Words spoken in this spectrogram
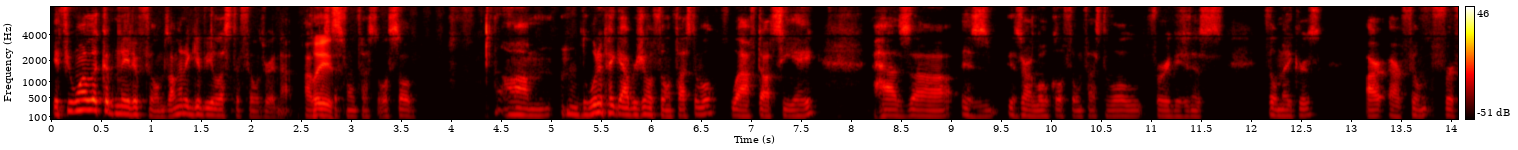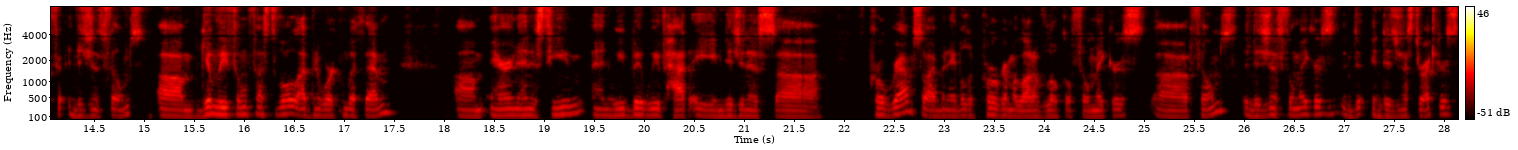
if you want to look up native films, I'm going to give you a list of films right now. A list Please. film festivals. So um, the Winnipeg Aboriginal Film Festival, waff.ca, has uh, is is our local film festival for Indigenous filmmakers, our, our film for Indigenous films. Um, Gimli Film Festival, I've been working with them, um, Aaron and his team, and we've been, we've had a Indigenous uh, program. So I've been able to program a lot of local filmmakers, uh, films, Indigenous filmmakers, ind- Indigenous directors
